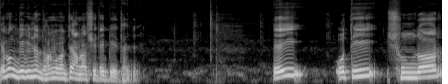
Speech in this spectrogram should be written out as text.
এবং বিভিন্ন ধর্মগ্রন্থে আমরা সেটাই পেয়ে থাকি। এই অতি সুন্দর,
